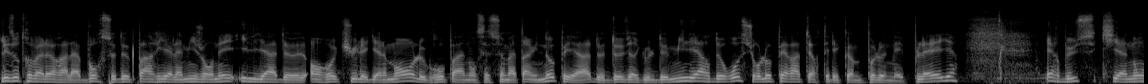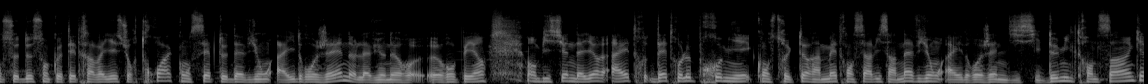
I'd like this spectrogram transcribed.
Les autres valeurs à la Bourse de Paris à la mi-journée, il y a de, en recul également. Le groupe a annoncé ce matin une OPA de 2,2 milliards d'euros sur l'opérateur télécom polonais Play. Airbus qui annonce de son côté travailler sur trois concepts d'avions à hydrogène. L'avionneur européen ambitionne d'ailleurs être d'être le premier constructeur à mettre en service un avion à hydrogène d'ici 2035.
